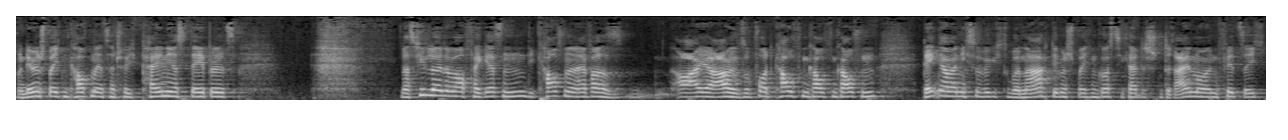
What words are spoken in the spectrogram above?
Und dementsprechend kaufen wir jetzt natürlich Pioneer Staples. Was viele Leute aber auch vergessen, die kaufen dann einfach, ah oh ja, sofort kaufen, kaufen, kaufen, denken aber nicht so wirklich drüber nach. Dementsprechend kostet die Karte schon 3,49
